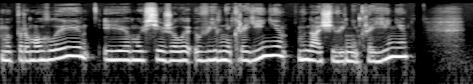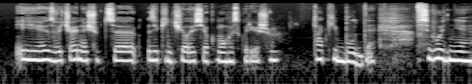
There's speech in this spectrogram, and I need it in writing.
ми перемогли, і ми всі жили в вільній країні, в нашій вільній країні. І звичайно, щоб це закінчилось якомога скоріше. Так і буде сьогодні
